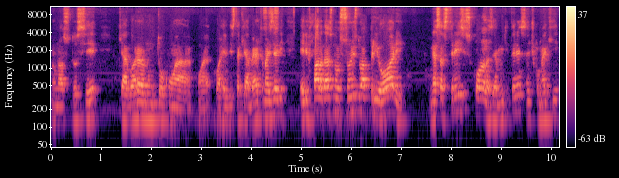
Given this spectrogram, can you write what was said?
no nosso dossiê, que agora eu não estou com a, com, a, com a revista aqui aberta, mas ele, ele fala das noções do a priori nessas três escolas. É muito interessante como é que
